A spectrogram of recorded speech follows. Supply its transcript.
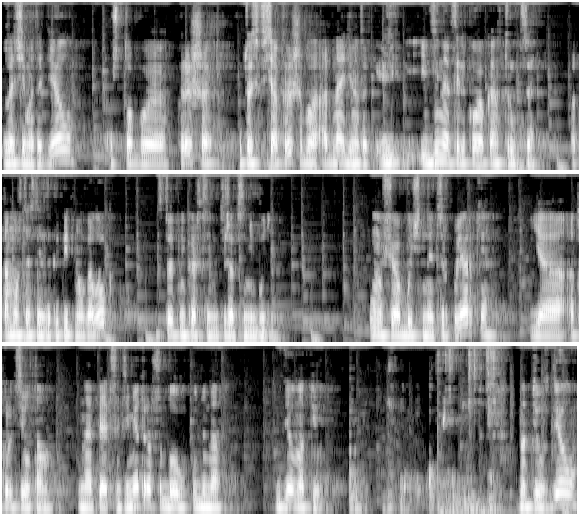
Зачем это делал? Чтобы крыша, то есть вся крыша была одна единая, единая целиковая конструкция. Потому что если закрепить на уголок, стоит, мне кажется, держаться не будет. Помощью обычной циркулярки я открутил там на 5 сантиметров, чтобы была глубина, сделал надпил. Надпил сделал,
